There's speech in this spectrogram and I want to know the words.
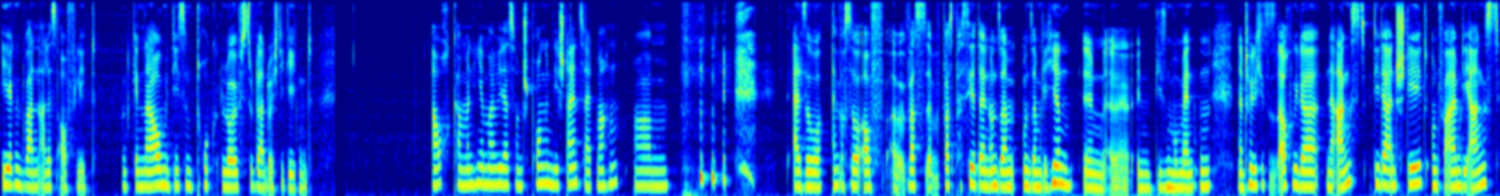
irgendwann alles auffliegt. Und genau mit diesem Druck läufst du da durch die Gegend. Auch kann man hier mal wieder so einen Sprung in die Steinzeit machen. Ähm Also einfach so auf, äh, was, äh, was passiert da in unserem, unserem Gehirn in, äh, in diesen Momenten. Natürlich ist es auch wieder eine Angst, die da entsteht und vor allem die Angst,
